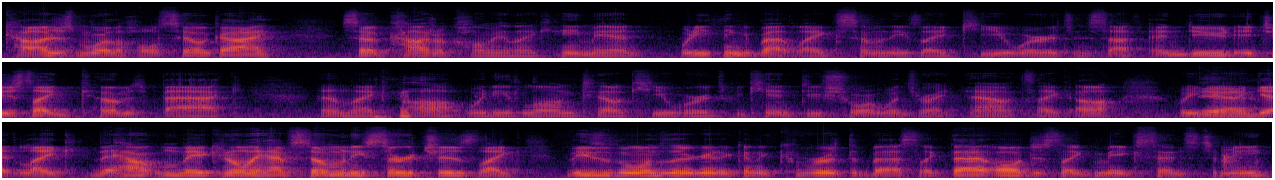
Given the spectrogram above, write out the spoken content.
Kaj is more the wholesale guy. So Kaj will call me like, "Hey man, what do you think about like some of these like keywords and stuff?" And dude, it just like comes back, and I'm like, "Oh, we need long tail keywords. We can't do short ones right now." It's like, "Oh, we Yeah. gotta get like they how they can only have so many searches. Like these are the ones that are gonna gonna convert the best. Like that all just like makes sense to me.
